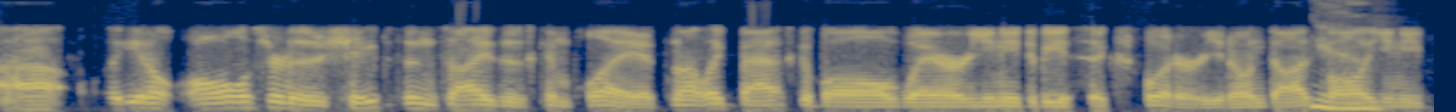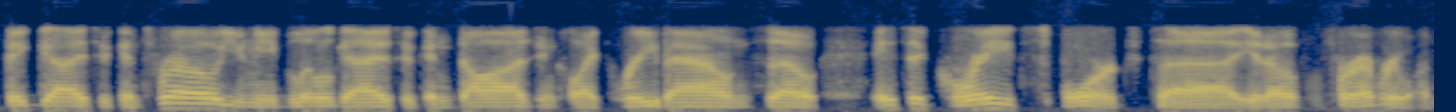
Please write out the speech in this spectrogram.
uh, you know, all sort of shapes and sizes can play. It's not like basketball where you need to be a six footer. You know, in dodgeball, yeah. you need big guys who can throw, you need little guys who can dodge and collect rebounds. So it's a great sport, uh, you know, for everyone.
